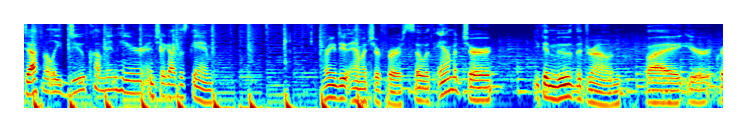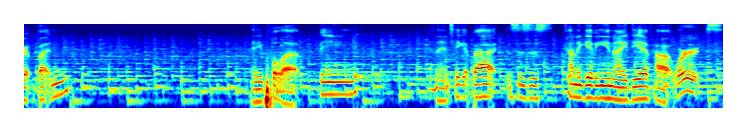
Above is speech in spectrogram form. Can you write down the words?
definitely do come in here and check out this game. We're gonna do amateur first. So with amateur, you can move the drone by your grip button, and you pull up, bing, and then take it back. This is just kind of giving you an idea of how it works.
